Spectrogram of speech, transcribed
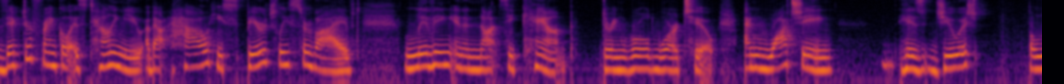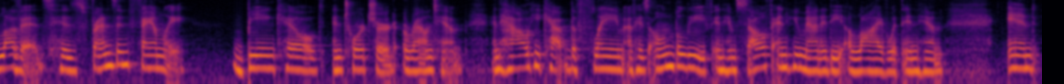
Viktor Frankl is telling you about how he spiritually survived living in a Nazi camp during World War II and watching his Jewish beloveds, his friends and family, being killed and tortured around him, and how he kept the flame of his own belief in himself and humanity alive within him. And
